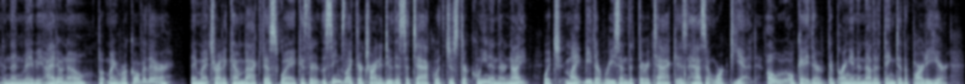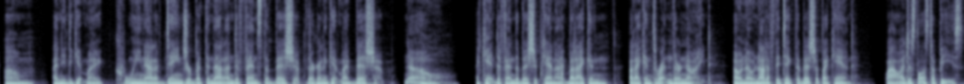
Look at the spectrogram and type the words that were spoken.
and then maybe, I don't know, put my rook over there. They might try to come back this way because it seems like they're trying to do this attack with just their queen and their knight, which might be the reason that their attack is hasn't worked yet. Oh, okay, they're they're bringing another thing to the party here. Um, I need to get my queen out of danger, but then that undefends the bishop. They're going to get my bishop. No, I can't defend the bishop, can I? But I can, but I can threaten their knight. Oh no, not if they take the bishop. I can't. Wow, I just lost a piece.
